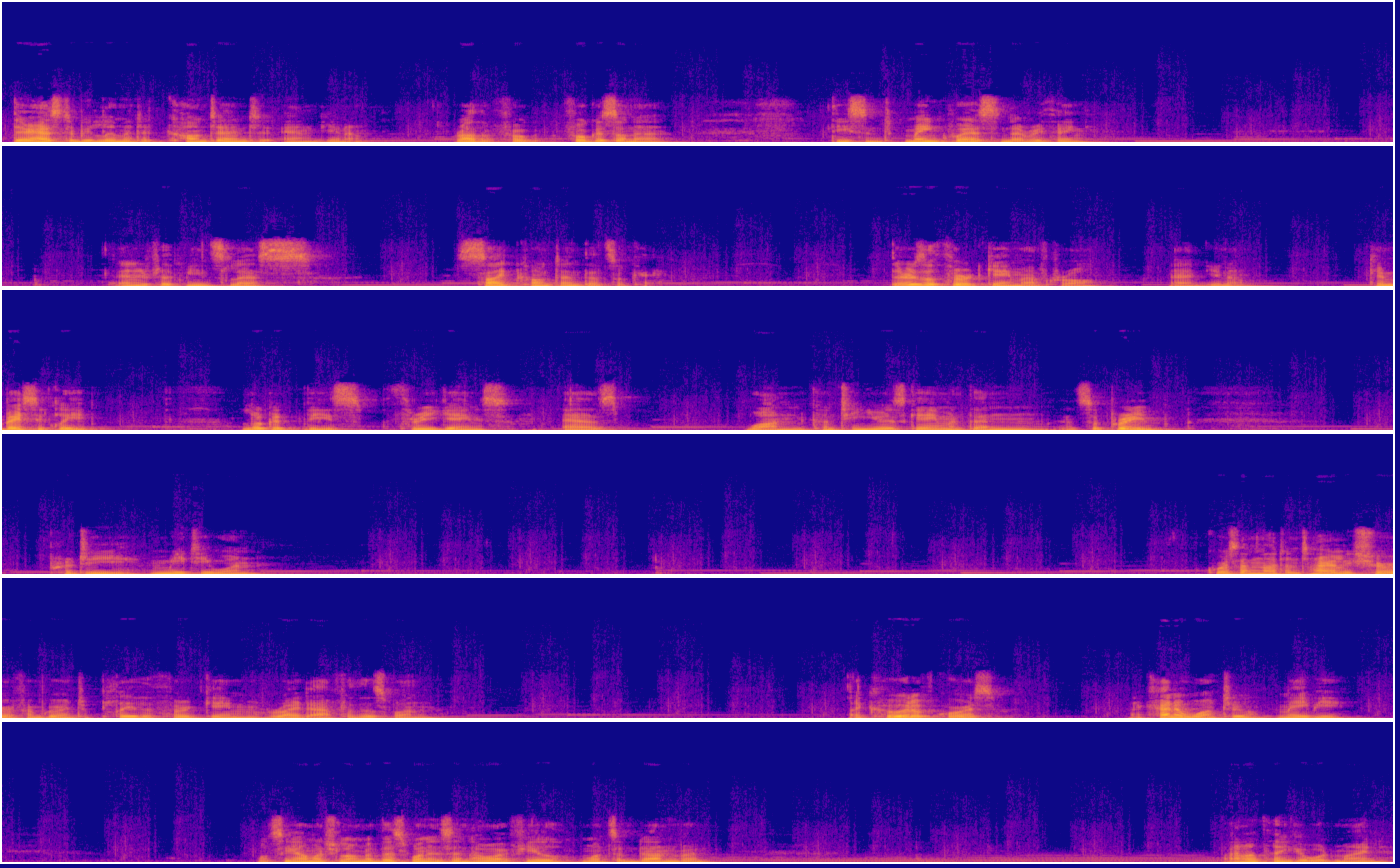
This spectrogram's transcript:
there has to be limited content and, you know, rather fo focus on a decent main quest and everything. And if that means less side content, that's okay. There is a third game after all, and you know, can basically look at these three games as one continuous game, and then it's a pretty, pretty meaty one. Of course, I'm not entirely sure if I'm going to play the third game right after this one. I could, of course. I kind of want to, maybe. We'll see how much longer this one is and how I feel once I'm done, but... I don't think I would mind.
